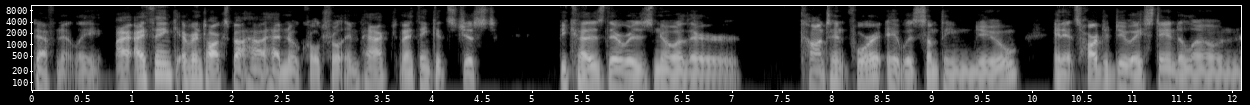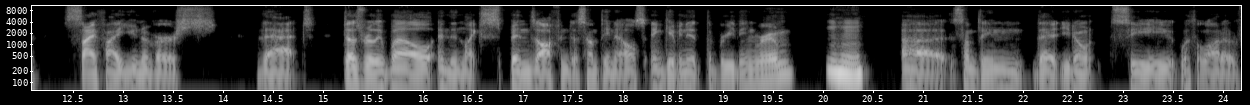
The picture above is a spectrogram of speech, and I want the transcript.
Definitely. I, I think everyone talks about how it had no cultural impact, and I think it's just because there was no other content for it. It was something new, and it's hard to do a standalone sci-fi universe that does really well and then like spins off into something else and giving it the breathing room. Mm-hmm. Uh something that you don't see with a lot of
